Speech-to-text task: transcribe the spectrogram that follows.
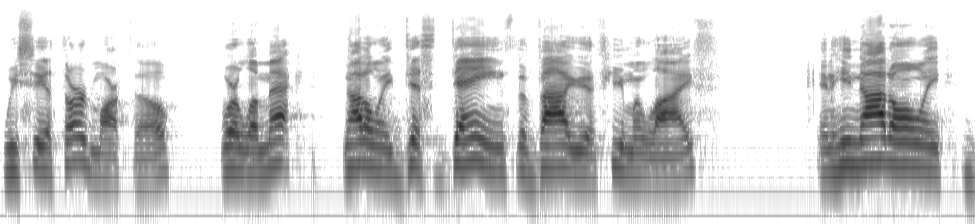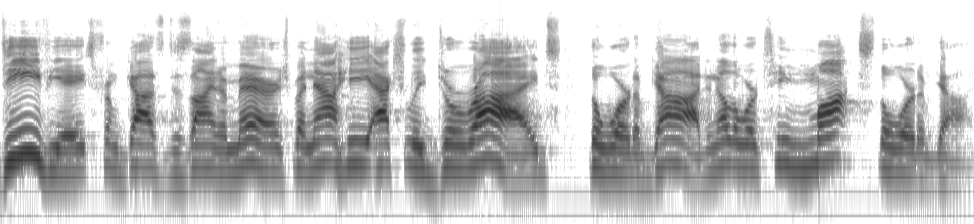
We see a third mark, though, where Lamech not only disdains the value of human life, and he not only deviates from God's design of marriage, but now he actually derides the Word of God. In other words, he mocks the Word of God.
